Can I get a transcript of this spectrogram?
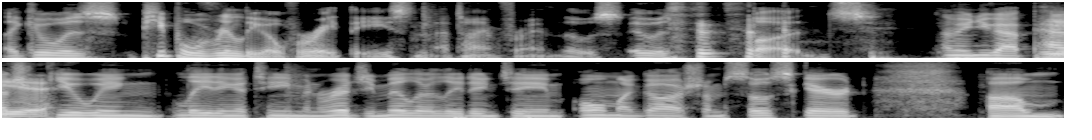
Like it was people really overrate the East in that time frame. Those it was buds. I mean, you got Patrick Ewing leading a team and Reggie Miller leading a team. Oh my gosh, I'm so scared. Um,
